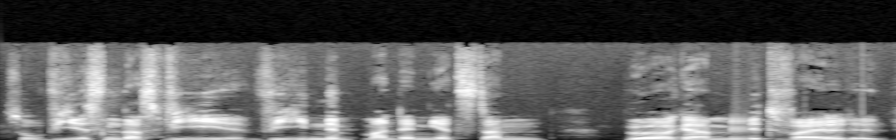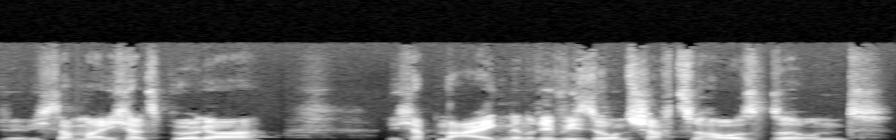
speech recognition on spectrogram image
So, wie ist denn das? Wie, wie nimmt man denn jetzt dann Bürger mit? Weil äh, ich sag mal, ich als Bürger, ich habe einen eigenen Revisionsschacht zu Hause und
